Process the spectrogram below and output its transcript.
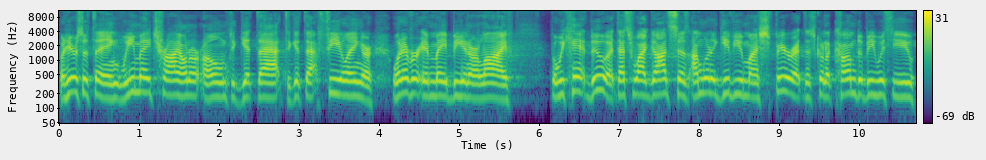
But here's the thing we may try on our own to get that, to get that feeling, or whatever it may be in our life, but we can't do it. That's why God says, I'm going to give you my spirit that's going to come to be with you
